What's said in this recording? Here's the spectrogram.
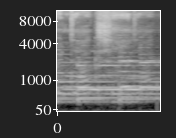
Production.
